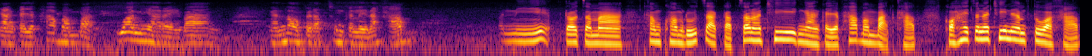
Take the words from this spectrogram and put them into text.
งานกายภาพบำบัดว่ามีอะไรบ้าง งั้นเราไปรับชมกันเลยนะครับ วันนี้เราจะมาทำความรู้จักกับเจ้าหน้าที่งานกายภาพบำบัดครับ ขอให้เจ้าหน้าที่แนะนำตัวครับ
